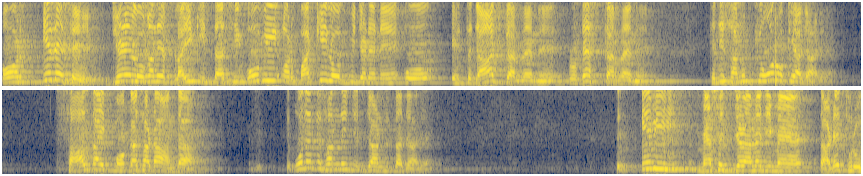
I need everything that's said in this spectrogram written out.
ਔਰ ਇਹਦੇ ਤੇ ਜਿਹੜੇ ਲੋਕਾਂ ਨੇ ਅਪਲਾਈ ਕੀਤਾ ਸੀ, ਉਹ ਵੀ ਔਰ ਬਾਕੀ ਲੋਕ ਵੀ ਜਿਹੜੇ ਨੇ, ਉਹ ਇhtਜਾਜ ਕਰ ਰਹੇ ਨੇ ਪ੍ਰੋਟੈਸਟ ਕਰ ਰਹੇ ਨੇ। ਕਿ ਜੀ ਸਾਨੂੰ ਕਿਉਂ ਰੋਕਿਆ ਜਾ ਰਿਹਾ? ਸਾਲ ਦਾ ਇੱਕ ਮੌਕਾ ਸਾਡਾ ਆਂਦਾ ਤੇ ਉਹਦੇ ਤੇ ਸਾਨੂੰ ਨਹੀਂ ਜਾਣ ਦਿੱਤਾ ਜਾ ਰਿਹਾ। ਤੇ ਇਹ ਵੀ ਮੈਸੇਜ ਜਿਹੜਾ ਨਾ ਜੀ ਮੈਂ ਤੁਹਾਡੇ ਥਰੂ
